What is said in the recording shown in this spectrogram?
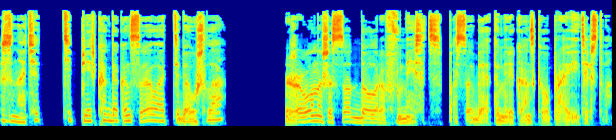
Значит, теперь, когда Консуэла от тебя ушла, живу на 600 долларов в месяц, пособие от американского правительства.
